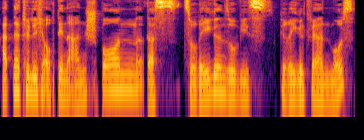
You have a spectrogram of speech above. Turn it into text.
hat natürlich auch den Ansporn, das zu regeln, so wie es geregelt werden muss.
